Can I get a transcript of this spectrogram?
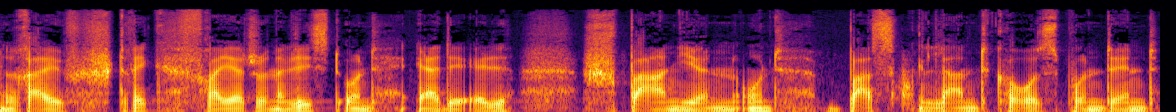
Ralf Streck, freier Journalist und RDL Spanien und Baskenland Korrespondent.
